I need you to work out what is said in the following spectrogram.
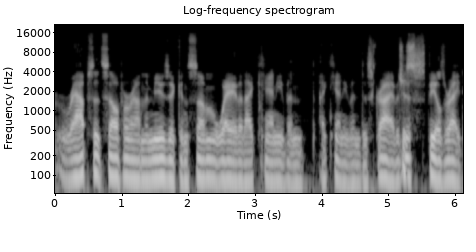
wraps itself around the music in some way that I can't even I can't even describe. It just, Just- feels right.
